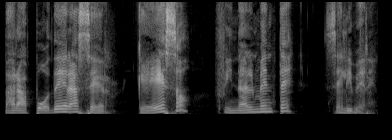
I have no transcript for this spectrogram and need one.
para poder hacer que eso finalmente se libere.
